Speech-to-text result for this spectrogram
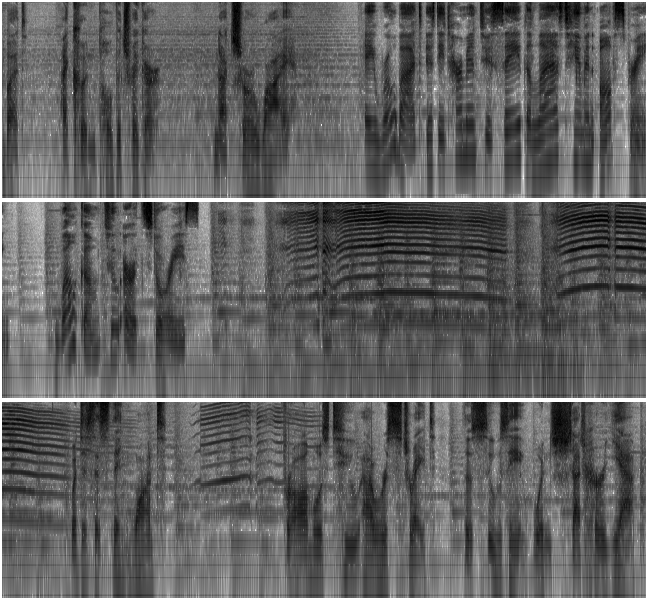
But I couldn't pull the trigger. Not sure why. A robot is determined to save the last human offspring. Welcome to Earth Stories. What does this thing want? For almost two hours straight, the Susie wouldn't shut her yap.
